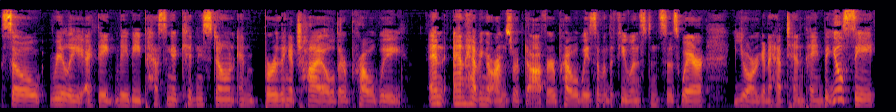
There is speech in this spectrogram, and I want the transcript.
So really, I think maybe passing a kidney stone and birthing a child are probably and and having your arms ripped off are probably some of the few instances where you're going to have 10 pain. But you'll see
